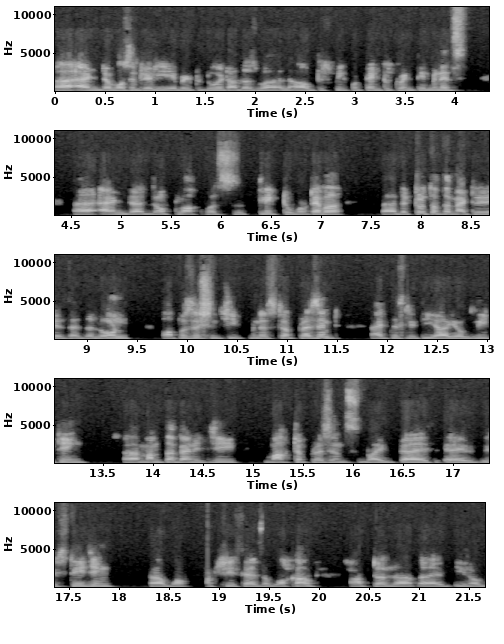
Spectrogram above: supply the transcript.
uh, and wasn't really able to do it. Others were allowed to speak for 10 to 20 minutes, uh, and uh, no clock was clicked or whatever. Uh, the truth of the matter is, as the lone opposition chief minister present at this Niti Aayog meeting, uh, Mamata Banerjee marked her presence by uh, uh, staging uh, what she says a walkout after uh, uh, you know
